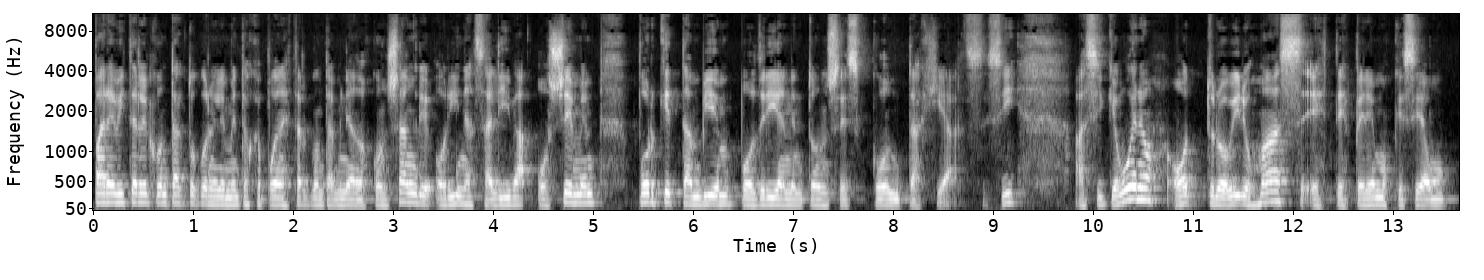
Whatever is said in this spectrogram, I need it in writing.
para evitar el contacto con elementos que puedan estar contaminados con sangre, orina, saliva o semen, porque también podrían entonces contagiarse. ¿sí? Así que bueno, otro virus más, este, esperemos que sea un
